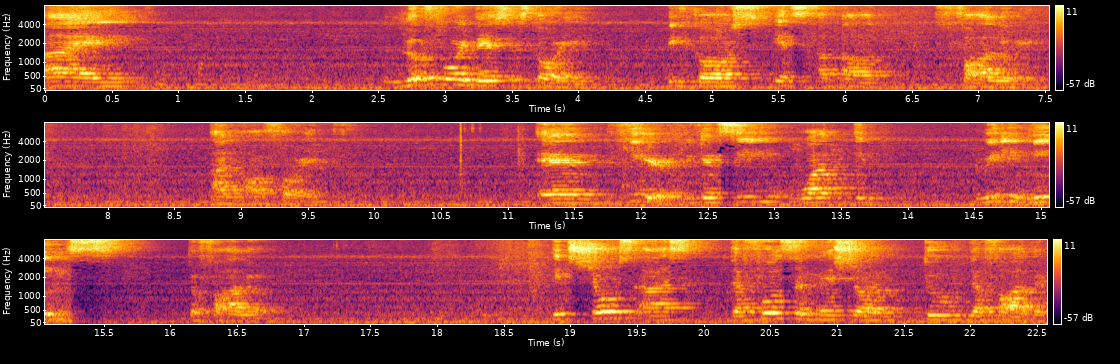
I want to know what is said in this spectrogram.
I look for this story because it's about following an authority. And here we can see what it really means to follow. It shows us the full submission to the Father,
